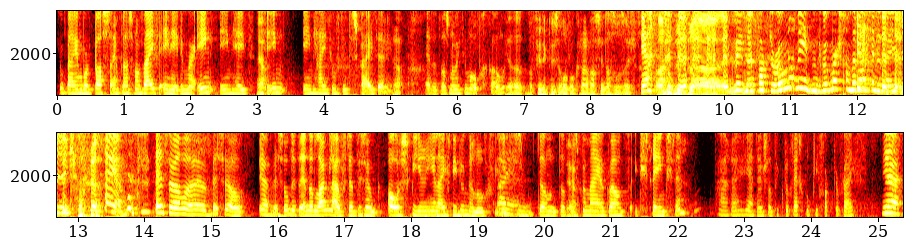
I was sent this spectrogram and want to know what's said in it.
bij een bord pasta in plaats van vijf eenheden maar één eenheid, Ja. één eenheid hoefde te spuiten. Ja. Ja, dat was nooit in me opgekomen. Ja, dat, dat vind ik nu zelf ook raar als je dat zo zegt. Ja. Ah, dus, eh, Ik weet mijn factor ook nog niet. Moet ik ook maar eens gaan berekenen, denk ik. Ja, ja, best wel, eh, best wel, ja, best wel nuttig. En dat langlaufen, dat is ook alle spieren in je lijf die doen dan ongeveer Oh, iets. ja. Dan, dat Ja. is bij mij ook wel het extreemste. Maar eh, ja, daar zat ik toch echt op die factor 5. Ja,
